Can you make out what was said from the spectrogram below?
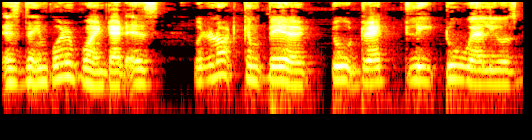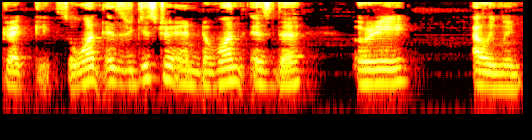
is the important point that is we do not compare two directly two values directly. So one is register and the one is the array element.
